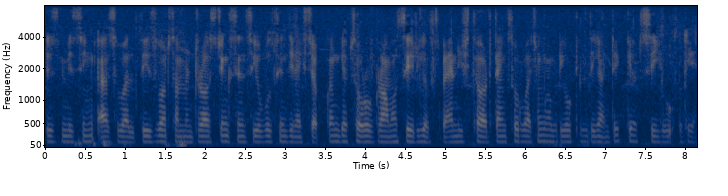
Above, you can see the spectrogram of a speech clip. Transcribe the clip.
is missing as well? These were some interesting scenes you will see in the next upcoming episode of drama serial Spanish Third. Thanks for watching my video till the end. Take care. See you again.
